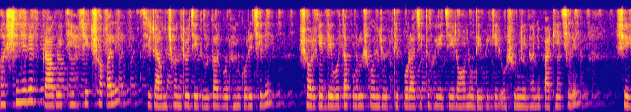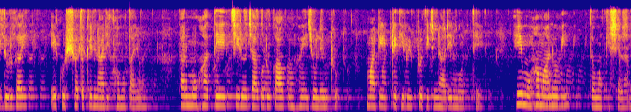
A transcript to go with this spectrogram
আশ্বিনের এক প্রাগৈতিহাসিক সকালে শ্রীরামচন্দ্র যে দুর্গার বোধন করেছিলেন, স্বর্গের দেবতা পুরুষগণ যুদ্ধে পরাজিত হয়ে যে রণ ও দেবীকে অসুর নিধনে পাঠিয়েছিলেন, সেই দুর্গাই একুশ শতকের নারী ক্ষমতায়ন। তার মহাতে চিরজাগরুক আগুন হয়ে জ্বলে উঠুক মাটির পৃথিবীর প্রতিটি নারীর মধ্যে। হে মহামানবী, তোমাকে সেলাম।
